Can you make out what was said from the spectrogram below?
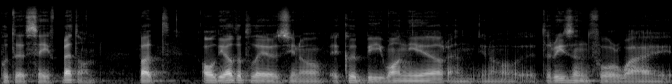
put a safe bet on. But all the other players, you know, it could be one year, and you know, the reason for why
